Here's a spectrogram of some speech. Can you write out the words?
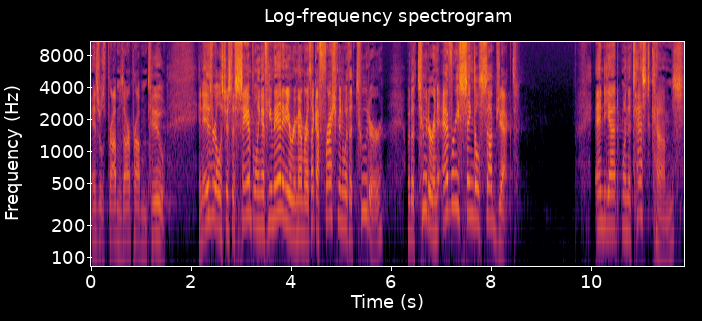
Israel's problem is our problem too. And Israel is just a sampling of humanity, remember. It's like a freshman with a tutor, with a tutor in every single subject. And yet, when the test comes,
